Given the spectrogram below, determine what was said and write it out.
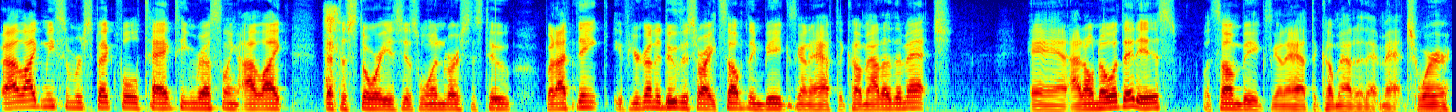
I like me some respectful tag team wrestling. I like that the story is just one versus two. But I think if you're going to do this right, something big is going to have to come out of the match. And I don't know what that is, but some big is going to have to come out of that match where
